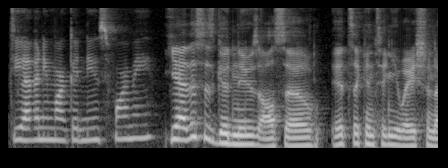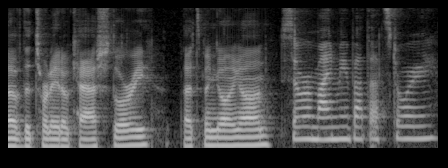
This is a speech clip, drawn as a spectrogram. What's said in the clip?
Do you have any more good news for me? Yeah, this is good news also. It's a continuation of the Tornado Cash story that's been going on. So remind me about that story.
